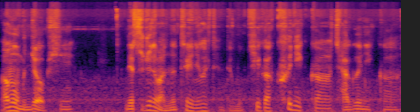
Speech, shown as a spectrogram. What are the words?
아무 문제 없이 내 수준에 맞는 트레이닝 할 텐데 뭐 키가 크니까 작으니까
